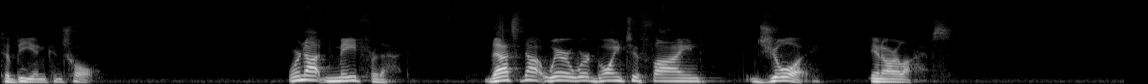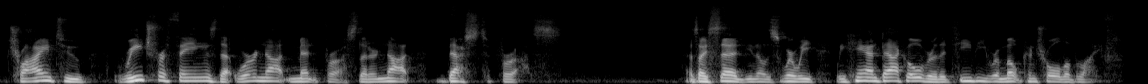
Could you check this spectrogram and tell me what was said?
to be in control. We're not made for that. That's not where we're going to find joy in our lives. Trying to reach for things that were not meant for us, that are not best for us. As I said, you know, this is where we, we hand back over the TV remote control of life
